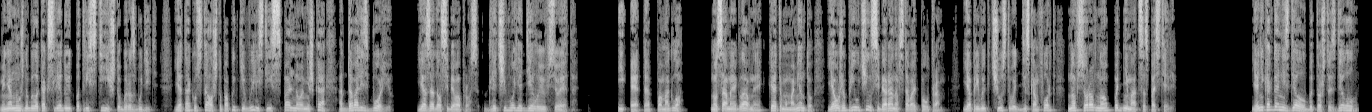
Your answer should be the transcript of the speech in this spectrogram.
Меня нужно было как следует потрясти, чтобы разбудить. Я так устал, что попытки вылезти из спального мешка отдавались болью. Я задал себе вопрос, для чего я делаю все это? И это помогло. Но самое главное, к этому моменту я уже приучил себя рано вставать по утрам. Я привык чувствовать дискомфорт, но все равно подниматься с постели. Я никогда не сделал бы то, что сделал,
